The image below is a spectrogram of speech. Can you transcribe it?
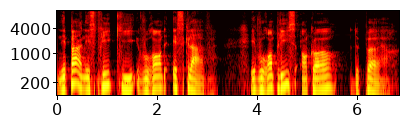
n'est pas un esprit qui vous rende esclave et vous remplisse encore de peur,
